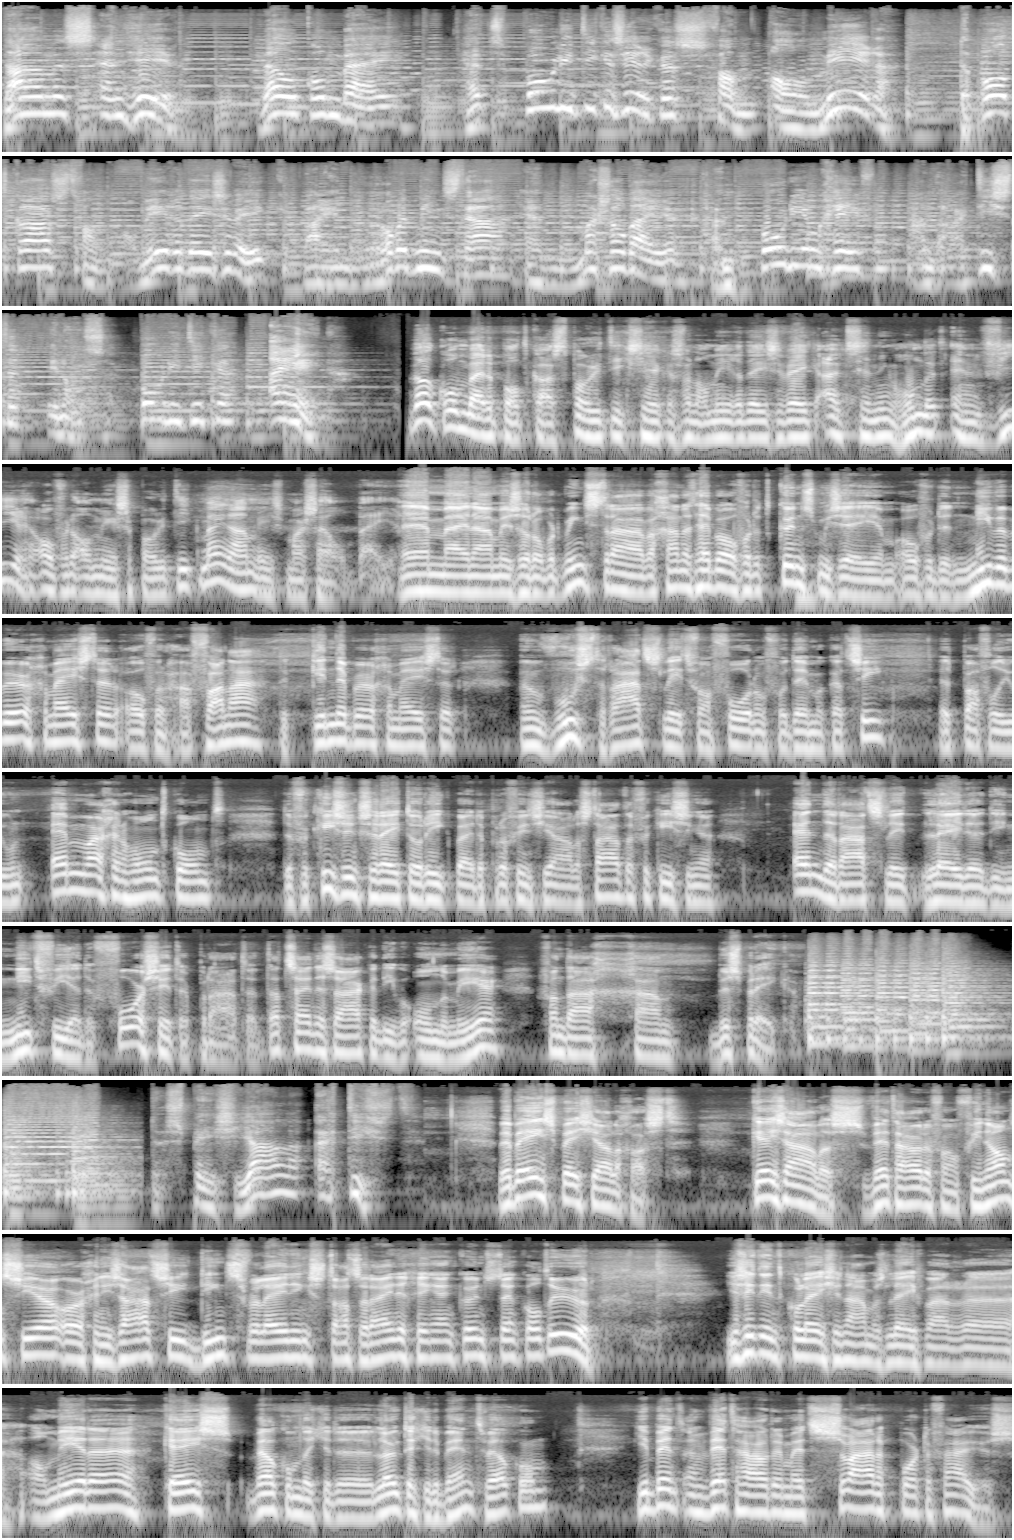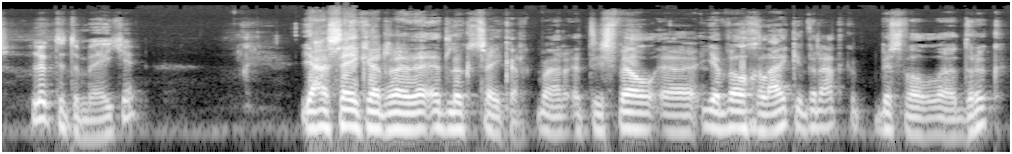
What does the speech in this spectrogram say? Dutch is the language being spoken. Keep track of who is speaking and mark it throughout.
Speaker 1: Dames en heren, welkom bij het Politieke Circus van Almere. De podcast van Almere deze week, waarin Robert Mienstra en Marcel Beijer een podium geven aan de artiesten in onze politieke arena. Welkom bij de podcast Politiek Circus van Almere deze week, uitzending 104 over de Almeerse politiek. Mijn naam is Marcel Beijer.
Speaker 2: En mijn naam is Robert Mienstra. We gaan het hebben over het Kunstmuseum, over de nieuwe burgemeester, over Havana, de kinderburgemeester, een woest raadslid van Forum voor Democratie, het paviljoen M waar geen hond komt, de verkiezingsretoriek bij de provinciale statenverkiezingen en de raadsleden die niet via de voorzitter praten. Dat zijn de zaken die we onder meer vandaag gaan bespreken.
Speaker 1: De speciale artiest.
Speaker 2: We hebben één speciale gast. Kees Ales, wethouder van Financiën, Organisatie, Dienstverlening, Stadsreiniging en Kunst en Cultuur. Je zit in het college namens Leefbaar uh, Almere. Kees, welkom dat je er, leuk dat je er bent, welkom. Je bent een wethouder met zware portefeuilles. Lukt het een beetje?
Speaker 3: Ja, zeker. Uh, het lukt zeker. Maar het is wel, uh, je hebt wel gelijk inderdaad. Ik heb best wel uh, druk.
